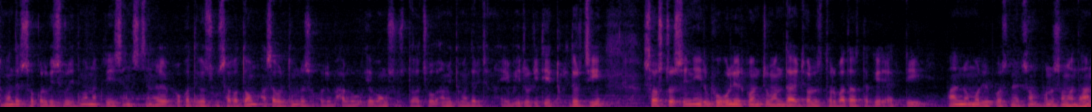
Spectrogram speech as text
তোমাদের সকলকে সুরজিৎ মান্না ক্রিয়েশনস চ্যানেলের পক্ষ থেকে সুস্বাগতম। আশা করি তোমরা সকলে ভালো এবং সুস্থ আছো। আমি তোমাদের জন্য এই ভিডিওটিতে তুলে ধরছি। ষষ্ঠ শ্রেণির ভূগোলের পঞ্চম অধ্যায় জলস্তর বাতাস থেকে একটি পাঁচ নম্বরের প্রশ্নের সম্পূর্ণ সমাধান।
